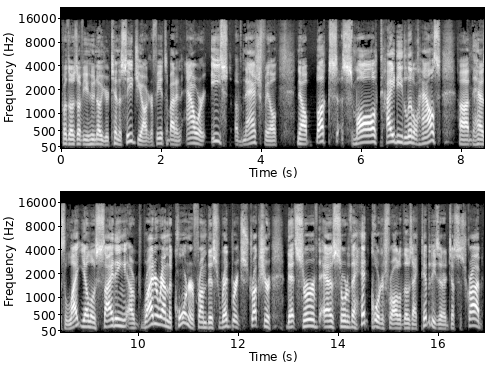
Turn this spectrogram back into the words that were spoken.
For those of you who know your Tennessee geography, it's about an hour east of Nashville. Now, Buck's small, tidy little house uh, has light yellow siding uh, right around the corner from this red brick structure that served as sort of the headquarters for all of those activities that I just described.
